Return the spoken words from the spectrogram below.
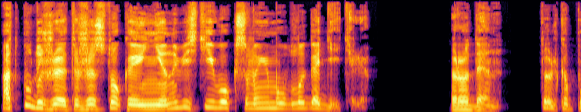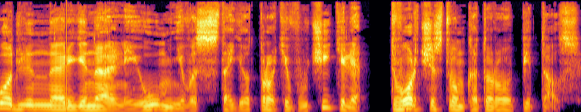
Откуда же эта жестокая ненависть его к своему благодетелю? Роден, только подлинно оригинальный ум не восстает против учителя, творчеством которого питался.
